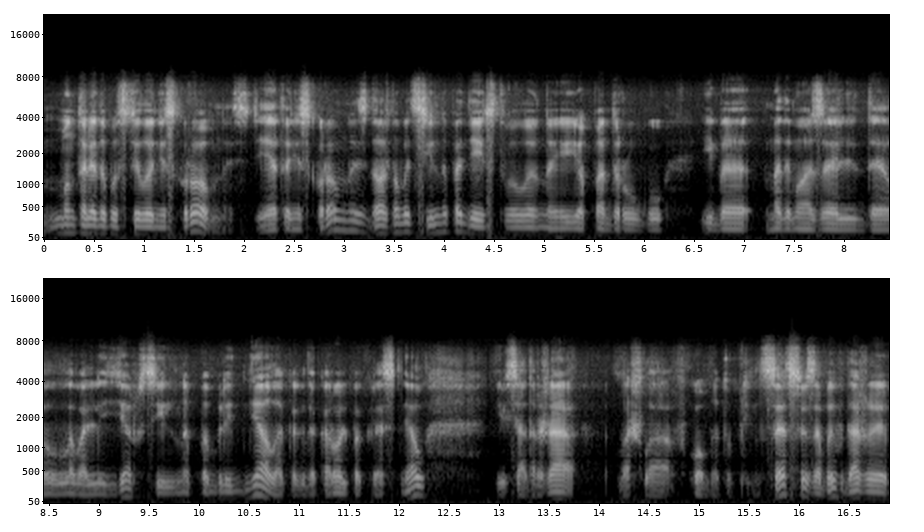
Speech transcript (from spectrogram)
Монтале допустила нескромность, и эта нескромность должно быть сильно подействовала на ее подругу, ибо мадемуазель де Лавальер сильно побледнела, когда король покраснел, и вся дрожа вошла в комнату принцессы, забыв даже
